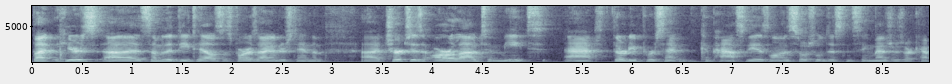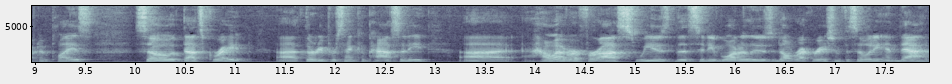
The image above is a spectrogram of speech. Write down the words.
But here's uh, some of the details as far as I understand them. Uh, churches are allowed to meet at 30% capacity as long as social distancing measures are kept in place. So that's great, uh, 30% capacity. Uh, however, for us, we use the City of Waterloo's adult recreation facility, and that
